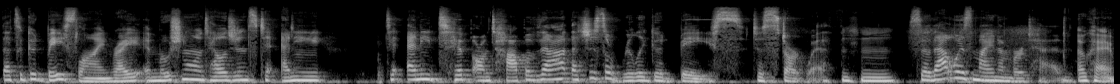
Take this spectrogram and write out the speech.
that's a good baseline, right? Emotional intelligence to any to any tip on top of that, that's just a really good base to start with. So that was my number 10. Okay,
